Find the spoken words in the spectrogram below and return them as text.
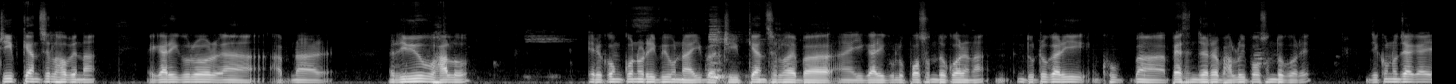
ট্রিপ ক্যান্সেল হবে না। এই গাড়িগুলোর আপনার রিভিউ ভালো। এরকম কোনো রিভিউ নাই বা ট্রিপ ক্যান্সেল হয় বা এই গাড়িগুলো পছন্দ করে না। দুটো গাড়ি খুব প্যাসেঞ্জাররা ভালোই পছন্দ করে। যে কোনো জায়গায়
